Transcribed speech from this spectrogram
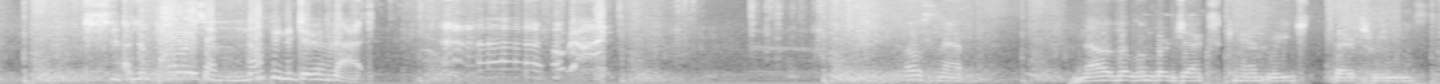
And the pyros have nothing to do with that. oh God! Oh snap. Now the lumberjacks can't reach their trees.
